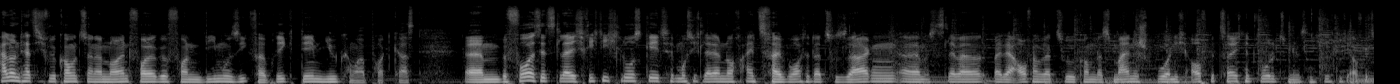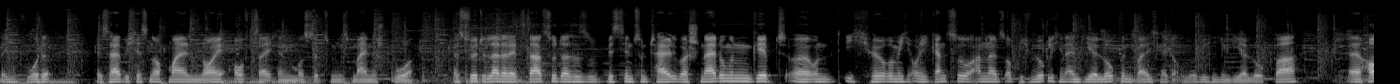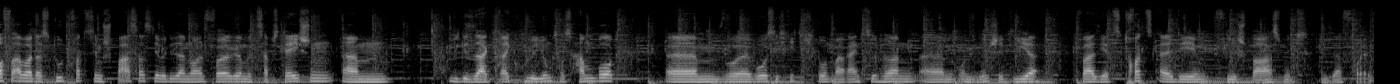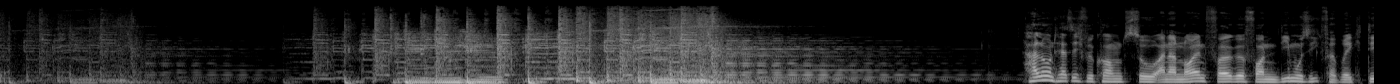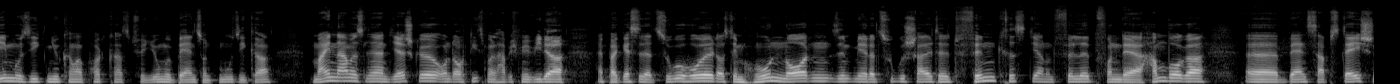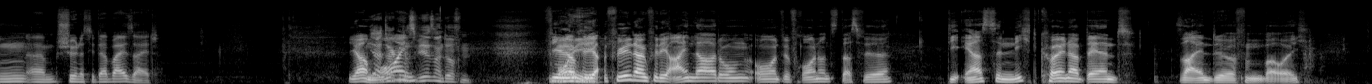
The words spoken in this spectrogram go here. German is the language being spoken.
Hallo und herzlich willkommen zu einer neuen Folge von Die Musikfabrik, dem Newcomer Podcast. Ähm, bevor es jetzt gleich richtig losgeht, muss ich leider noch ein, zwei Worte dazu sagen. Ähm, es ist leider bei der Aufnahme dazu gekommen, dass meine Spur nicht aufgezeichnet wurde, zumindest nicht richtig aufgezeichnet wurde, weshalb ich es nochmal neu aufzeichnen musste, zumindest meine Spur. Das führte leider jetzt dazu, dass es ein bisschen zum Teil Überschneidungen gibt äh, und ich höre mich auch nicht ganz so an, als ob ich wirklich in einem Dialog bin, weil ich halt auch wirklich nicht im Dialog war. Äh, hoffe aber, dass du trotzdem Spaß hast hier bei dieser neuen Folge mit Substation. Ähm, wie gesagt, drei coole Jungs aus Hamburg ähm, wo, wo, es sich richtig lohnt, mal reinzuhören ähm, und wünsche dir quasi jetzt trotz all dem viel Spaß mit dieser Folge. Hallo und herzlich willkommen zu einer neuen Folge von Die Musikfabrik, dem Musik-Newcomer-Podcast für junge Bands und Musiker. Mein Name ist Leonard Jeschke und auch diesmal habe ich mir wieder ein paar Gäste dazugeholt. Aus dem hohen Norden sind mir dazugeschaltet Finn, Christian und Philipp von der Hamburger äh, Band Substation. Ähm, schön, dass ihr dabei seid. Ja, ja moin. Danke, dass wir sein dürfen. Vielen Dank, die, vielen Dank, für die Einladung und wir freuen uns, dass wir die erste Nicht-Kölner Band sein dürfen bei euch.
